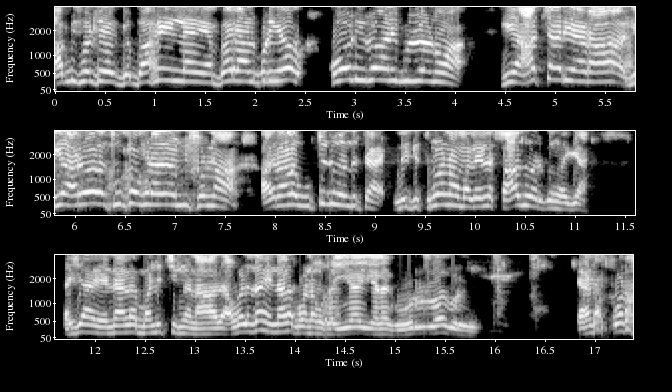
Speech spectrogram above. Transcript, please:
அப்படின்னு சொல்லிட்டு பஹ்ரைன்ல என் பேரை அனுப்புனீங்கன்னா கோடி ரூபா அனுப்பிடுவானுவான் நீ ஆச்சாரியாடா நீ அறுவாலை தூக்க கூடாது அப்படின்னு சொன்னான். அதனால விட்டுட்டு வந்துட்டேன். இன்னைக்கு திருவண்ணாமலையில சாதுவா இருக்குங்க ஐயா. ஐயா என்னால மன்னிச்சுங்க நான் அது அவ்வளவுதான் என்னால பண்ண முடியும். ஐயா எனக்கு ஒரு ரூபா கொடுங்க. ஏன்டா போடா.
